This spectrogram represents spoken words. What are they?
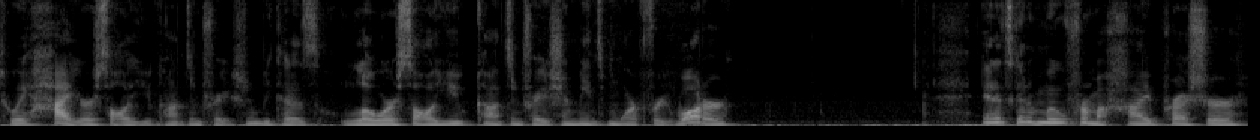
to a higher solute concentration because lower solute concentration means more free water. And it's going to move from a high pressure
